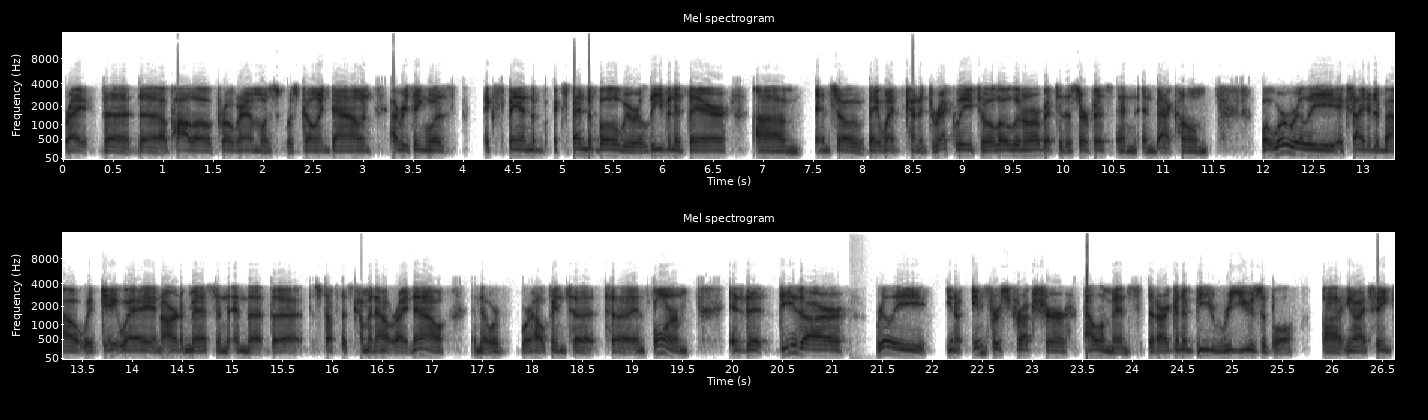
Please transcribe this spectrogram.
right, the the Apollo program was was going down. Everything was expand, expendable. We were leaving it there, um, and so they went kind of directly to a low lunar orbit to the surface and, and back home. What we're really excited about with Gateway and Artemis and, and the, the stuff that's coming out right now, and that we're we're helping to to inform, is that these are really you know infrastructure elements that are going to be reusable. Uh, you know, I think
